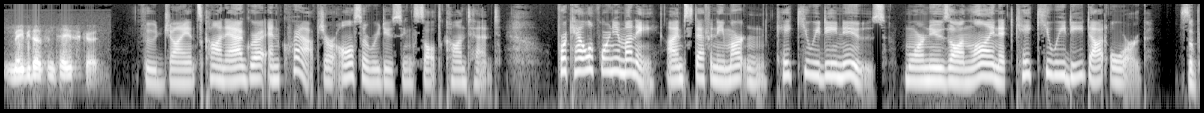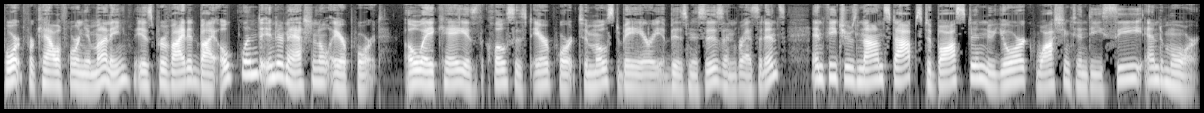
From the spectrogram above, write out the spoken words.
maybe doesn't taste good. Food giants ConAgra and Kraft are also reducing salt content. For California Money, I'm Stephanie Martin, KQED News. More news online at kqed.org. Support for California Money is provided by Oakland International Airport. OAK is the closest airport to most Bay Area businesses and residents and features nonstops to Boston, New York, Washington, D.C., and more.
